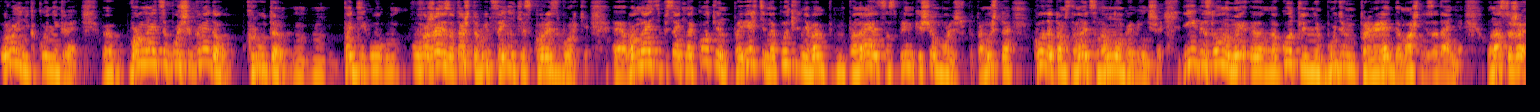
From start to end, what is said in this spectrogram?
роли никакой не играет. Э, вам нравится больше Gradle? Круто. Уважаю за то, что вы цените скорость сборки. Э, вам нравится писать на Kotlin? Поверьте, на Kotlin вам понравится Spring еще больше, потому что кода там становится намного меньше. И, безусловно, мы э, на Kotlin будем проверять домашние задания. У нас уже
